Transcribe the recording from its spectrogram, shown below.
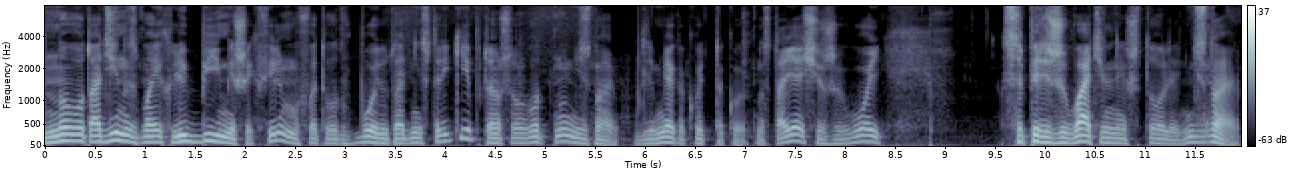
Но вот один из моих любимейших фильмов это вот «В бой идут одни старики», потому что он вот, ну, не знаю, для меня какой-то такой вот настоящий, живой, сопереживательный, что ли. Не знаю,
